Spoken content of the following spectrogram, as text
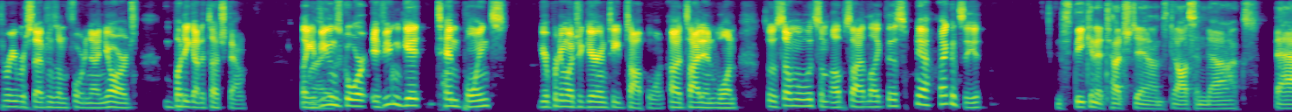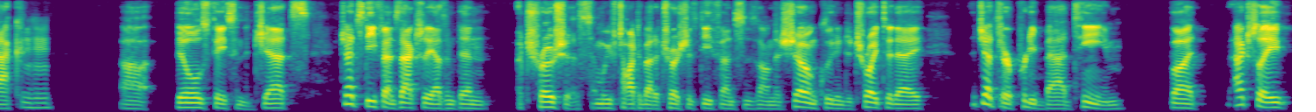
three receptions on forty nine yards, but he got a touchdown. Like right. if you can score, if you can get ten points, you're pretty much a guaranteed top one, uh, tight end one. So someone with some upside like this, yeah, I could see it. And speaking of touchdowns, Dawson Knox back. Mm-hmm. Uh, Bills facing the Jets. Jets defense actually hasn't been atrocious, and we've talked about atrocious defenses on the show, including Detroit today. The Jets are a pretty bad team, but actually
